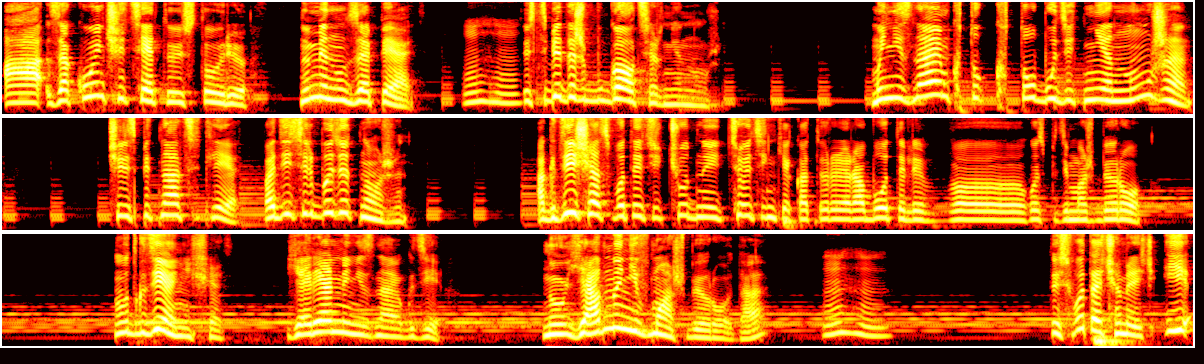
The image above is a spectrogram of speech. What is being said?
а закончить эту историю, ну, минут за пять. Мгм. То есть тебе даже бухгалтер не нужен. Мы не знаем, кто, кто будет не нужен через 15 лет. Водитель будет нужен. А где сейчас вот эти чудные тетеньки, которые работали в, господи, Машбюро? Ну вот где они сейчас? Я реально не знаю, где. Ну, явно не в Машбюро, да? Мгм. То есть вот о чем речь. И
